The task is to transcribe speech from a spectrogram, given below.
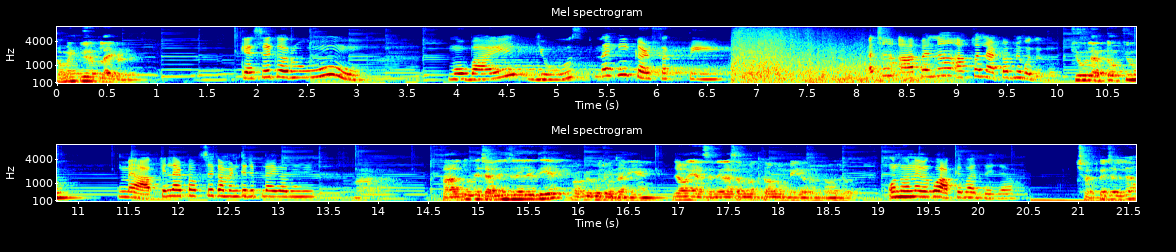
कमेंट भी रिप्लाई कर दे। कैसे करूँ? मोबाइल यूज़ नहीं कर सकती। अच्छा आप है ना आपका लैपटॉप मेरे को दे दो। क्यों लैपटॉप क्यों? मैं आपके लैपटॉप से कमेंट के रिप्लाई करूँगी। फालतू के चैलेंज ले लेती है और फिर कुछ होता नहीं है। जाओ यहाँ से मेरा सब मत करो मम्मी का सब करो जाओ। उन्होंने मेरे को आपके पास भेजा। छत पे चल जा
